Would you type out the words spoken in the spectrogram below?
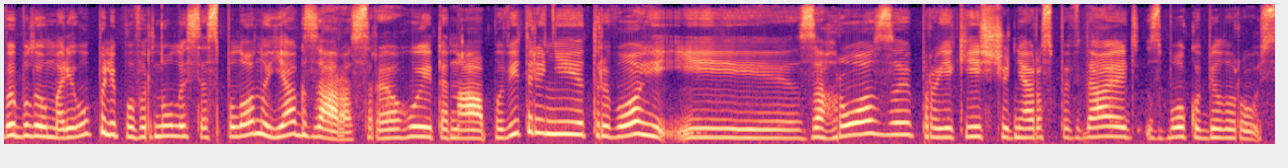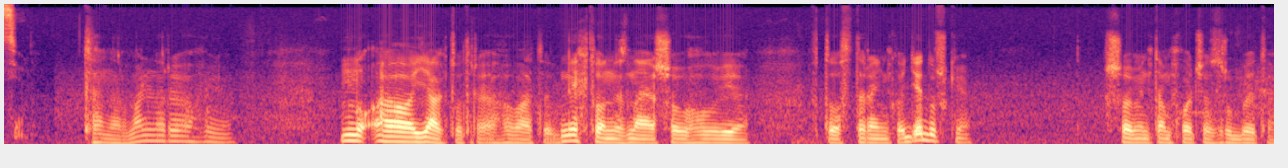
Ви були у Маріуполі, повернулися з полону. Як зараз реагуєте на повітряні тривоги і загрози, про які щодня розповідають з боку Білорусі? Та нормально реагую. Ну, а як тут реагувати? Ніхто не знає, що в голові в того старенького дідушки, що він там хоче зробити.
